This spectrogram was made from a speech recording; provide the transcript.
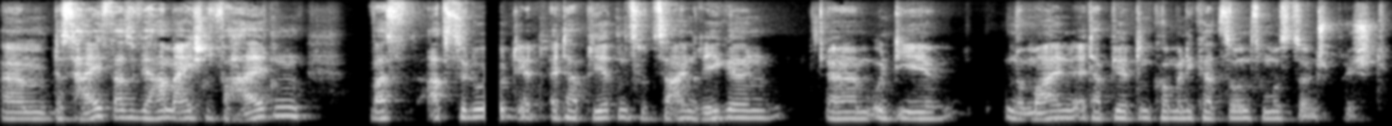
Ähm, das heißt also, wir haben eigentlich ein Verhalten, was absolut etablierten sozialen Regeln ähm, und die normalen etablierten Kommunikationsmuster entspricht.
